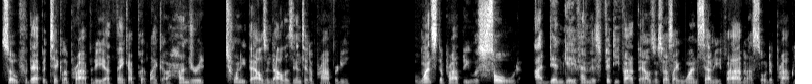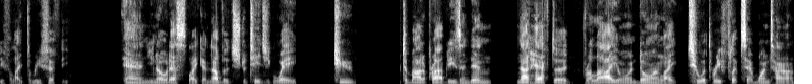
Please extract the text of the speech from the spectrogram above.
So for that particular property, I think I put like a hundred twenty thousand dollars into the property. Once the property was sold, I then gave him his fifty five thousand, so that's like one seventy five, and I sold the property for like three fifty. And you know that's like another strategic way to to buy the properties, and then not have to rely on doing like two or three flips at one time.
